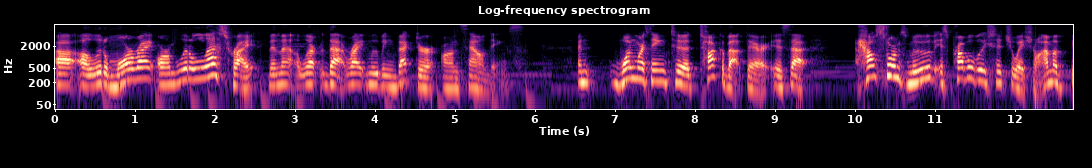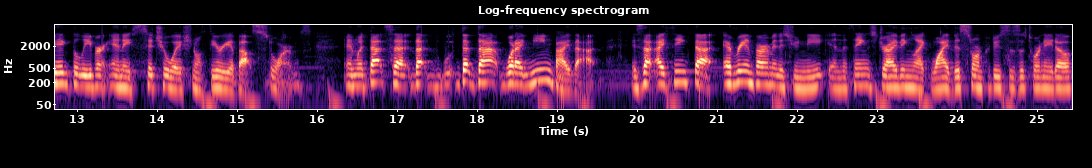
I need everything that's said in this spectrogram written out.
uh, a little more right or a little less right than that, that right moving vector on soundings. And one more thing to talk about there is that how storms move is probably situational. I'm a big believer in a situational theory about storms. And with that said, that, that, that what I mean by that is that I think that every environment is unique and the things driving like why this storm produces a tornado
